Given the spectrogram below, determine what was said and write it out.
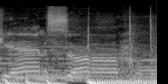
can't song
